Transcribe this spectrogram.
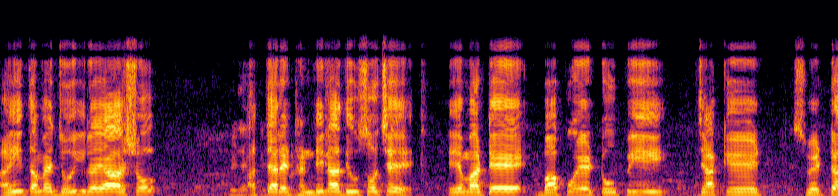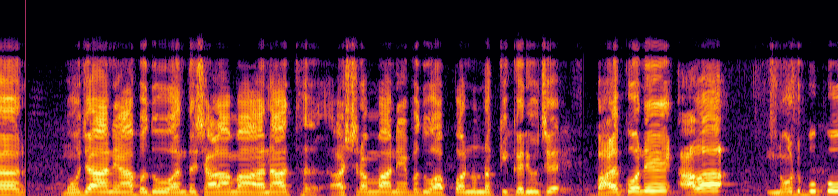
અહીં તમે જોઈ રહ્યા હશો અત્યારે ઠંડીના દિવસો છે. એ માટે બાપુએ ટોપી જાકેટ સ્વેટર મોજા અને આ બધું અંધશાળામાં અનાથ આશ્રમમાં ને એ બધું આપવાનું નક્કી કર્યું છે. બાળકોને આવા નોટબુકો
